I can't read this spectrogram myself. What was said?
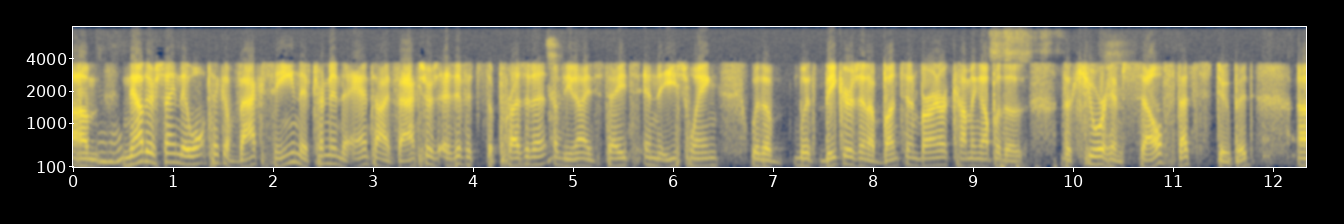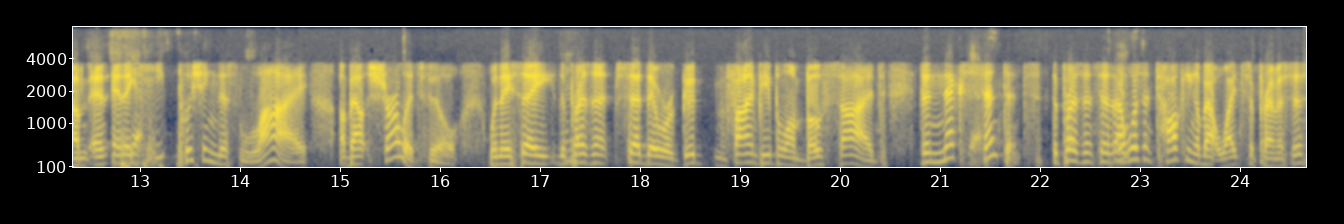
Um, mm-hmm. Now they're saying they won't take a vaccine. They've turned into anti-vaxxers as if it's the president of the United States in the East Wing with a with beakers and a Bunsen burner coming up with a the cure himself. That's stupid. Um, and and they yeah. keep pushing this lie about Charlottesville when they say the mm-hmm. president said there were good, fine people on both sides. The next yes. sentence, the president says, yes. "I wasn't talking about white supremacists.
